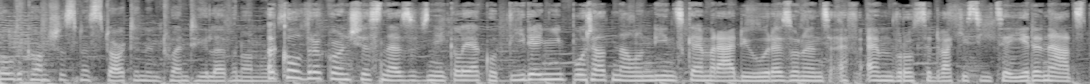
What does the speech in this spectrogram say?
Colder Consciousness started in 2011 on A Colder Consciousness vznikl jako týdenní pořad na londýnském rádiu Resonance FM v roce 2011.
